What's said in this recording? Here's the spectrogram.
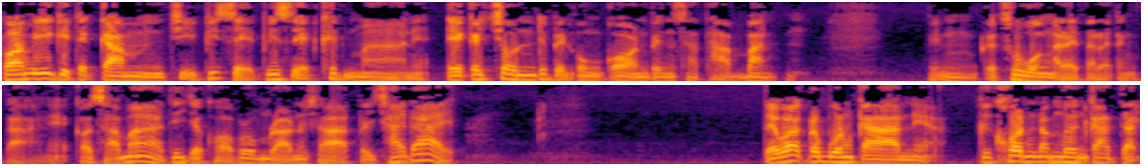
พอมีกิจกรรมที่พิเศษพิเศษขึ้นมาเนี่ย เอกชนที่เป็นองค์กรเป็นสถาบัน เป็นกระทรวงอะไรต่อะไรต่าง ๆ เนี่ย ก็สามารถที่จะขอพระบรมราชาติไปใช้ได้ แต่ว่ากระบวนการเนี่ย คือคนดำเนินการจัด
